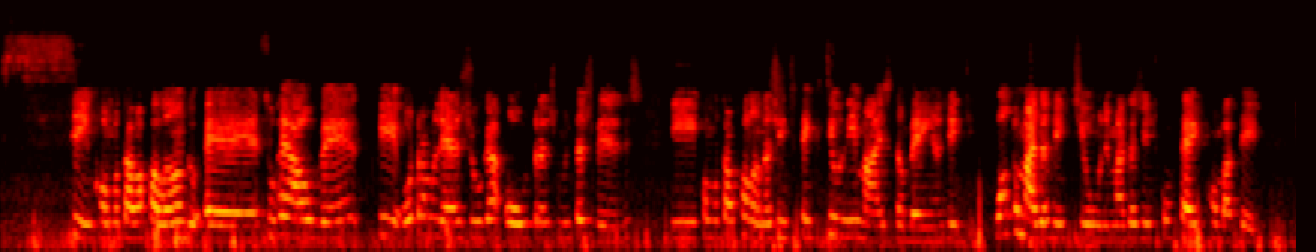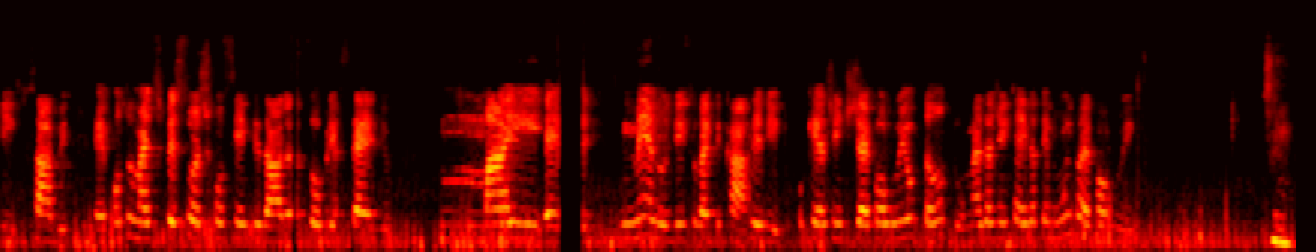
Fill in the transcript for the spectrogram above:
Sim, como eu estava falando, é surreal ver que outra mulher julga outras muitas vezes. E como eu estava falando, a gente tem que se unir mais também. A gente, quanto mais a gente une, mais a gente consegue combater isso, sabe? É, quanto mais pessoas conscientizadas sobre assédio, mais é, menos isso vai ficar, acredito. Porque a gente já evoluiu tanto, mas a gente ainda tem muito a evoluir. Sim.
